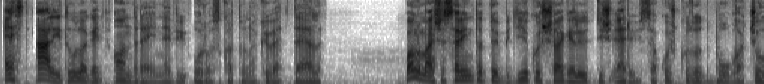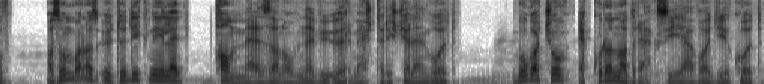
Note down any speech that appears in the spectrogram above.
Ezt állítólag egy Andrei nevű orosz katona követte el. Vallomása szerint a többi gyilkosság előtt is erőszakoskodott Bogacsov, azonban az ötödiknél egy Hammelzanov nevű őrmester is jelen volt. Bogacsov ekkora nadrág szíjával gyilkolt.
